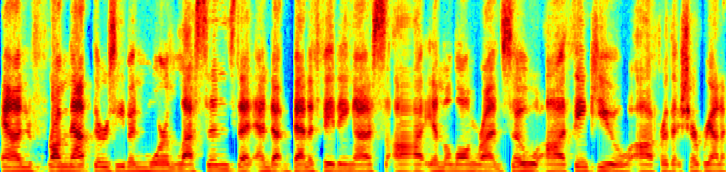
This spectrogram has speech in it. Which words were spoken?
and from that, there's even more lessons that end up benefiting us uh, in the long run. So, uh, thank you uh, for that, share, Brianna.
